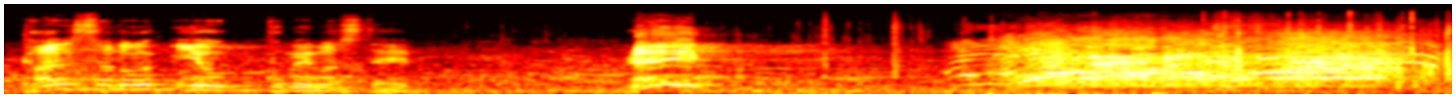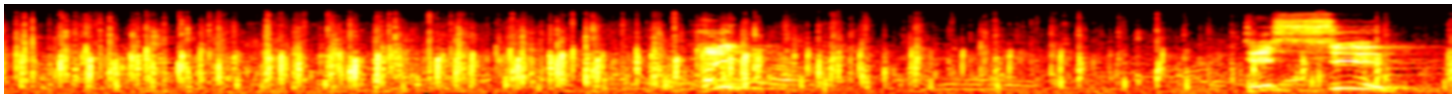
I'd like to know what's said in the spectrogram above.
感謝の意を込めまして礼はい。撤収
